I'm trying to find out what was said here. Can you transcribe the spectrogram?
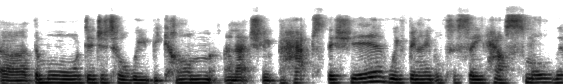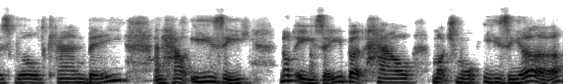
uh, the more digital we become, and actually perhaps this year we've been able to see how small this world can be, and how easy, not easy, but how much more easier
